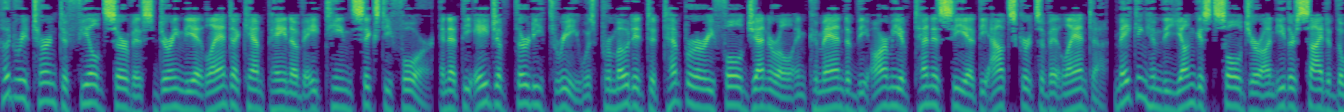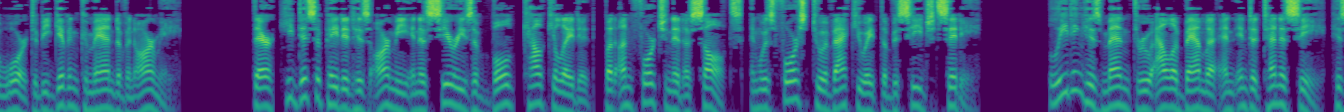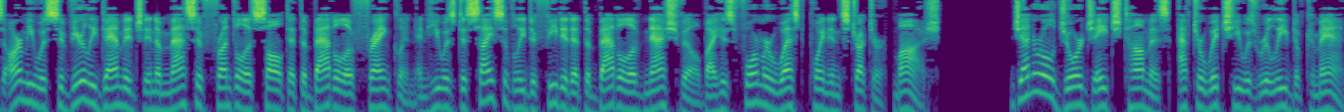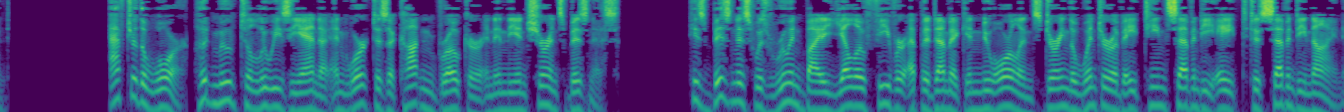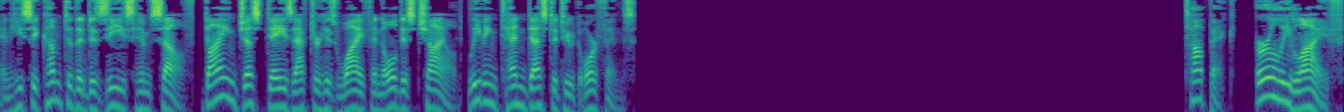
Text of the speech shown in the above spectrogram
Hood returned to field service during the Atlanta Campaign of 1864, and at the age of 33 was promoted to temporary full general and command of the Army of Tennessee at the outskirts of Atlanta, making him the youngest soldier on either side of the war to be given command of an army. There, he dissipated his army in a series of bold, calculated, but unfortunate assaults, and was forced to evacuate the besieged city. Leading his men through Alabama and into Tennessee, his army was severely damaged in a massive frontal assault at the Battle of Franklin and he was decisively defeated at the Battle of Nashville by his former West Point instructor, Maj. General George H. Thomas, after which he was relieved of command. After the war, Hood moved to Louisiana and worked as a cotton broker and in the insurance business. His business was ruined by a yellow fever epidemic in New Orleans during the winter of 1878–79 and he succumbed to the disease himself, dying just days after his wife and oldest child, leaving ten destitute orphans. Early life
